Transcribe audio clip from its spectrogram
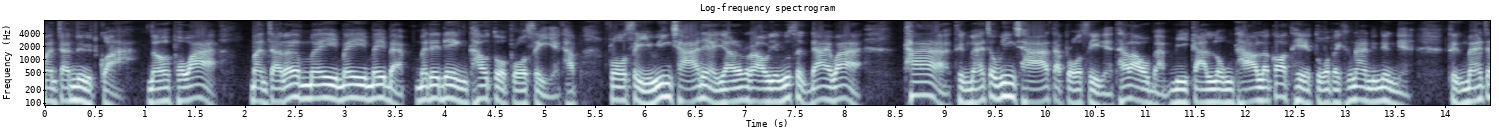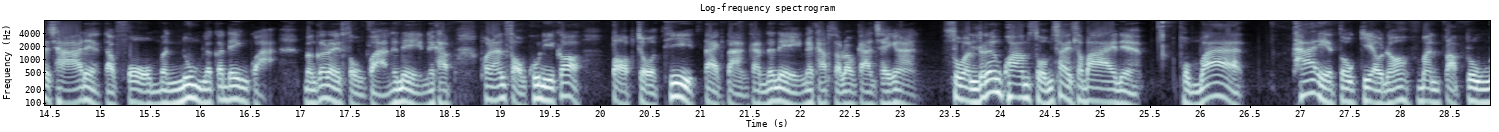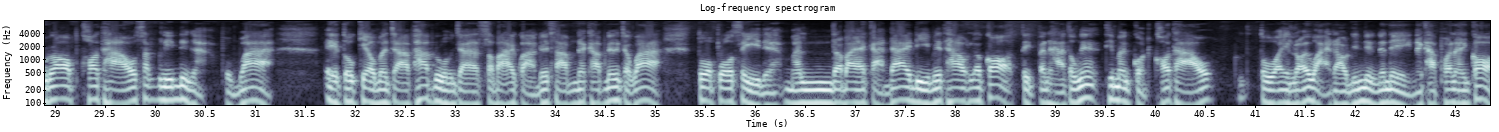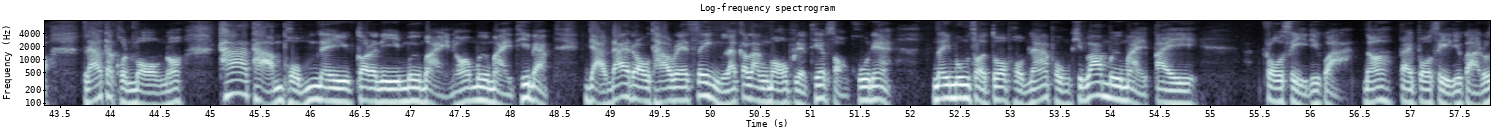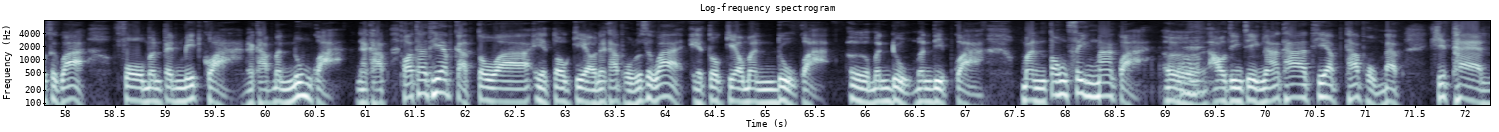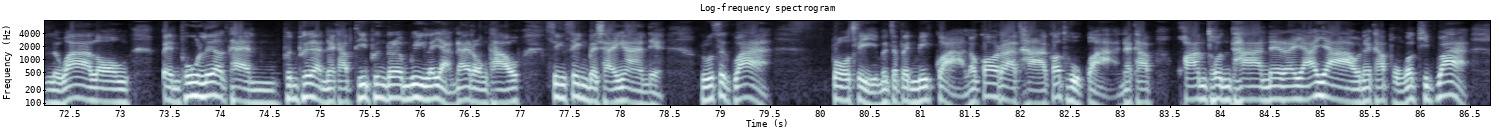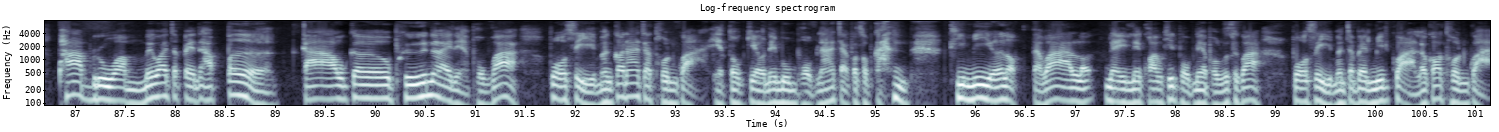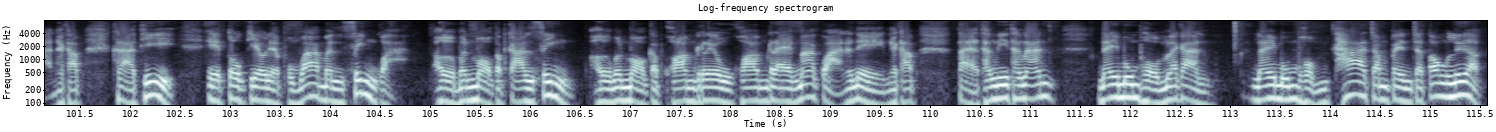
มันจะหนืดกว่าเนาะเพราะว่ามันจะเริ่มไม่ไม่ไม่แบบไม่ได้เด้งเท่าตัวโปรสี่ครับโปรสี่วิ่งช้าเนี่ยเรายังรู้สึกได้ว่า ถ้าถึงแม้จะวิ่งช้าแต่โปร4เนี่ยถ้าเราแบบมีการลงเท้าแล้วก็เทตัวไปข้างหน้านิดนึงเนี่ยถึงแม้จะช้าเนี่ยแต่โฟมมันนุ่มแล้วก็เด้งกว่า มันก็เลยส่งกว่านั่นเองนะครับเพราะฉะนั้น 2 คู่นี้ก็ตอบโจทย์ที่แตกต่างกันนั่นเองนะครับสำหรับการใช้งาน ส่วนเรื่องความสวมใส่สบายเนี่ยผมว่าถ้าเอโตเกียวเนาะมันปรับปรุงรอบข้อเท้าสักนิดนึงอะ่ะผมว่า เอโตเกียวมันจะภาพรวมจะสบายกว่าด้วยซ้ำนะครับ เนื่องจากว่าตัวโปร4เนี่ยมันระบายอากาศได้ดีไม่เท่า แล้วก็ติดปัญหาตรงเนี้ยที่มันกดข้อเท้าตัวไอ้ร้อยหวายเรานิดนึงนั่นเองนะครับ เพราะฉะนั้นก็แล้วแต่คนมองเนาะถ้าถามผมในกรณีมือใหม่เนาะมือใหม่ที่แบบอยากได้รองเท้าเรซซิ่งและกำลังมองเปรียบเทียบ 2 คู่เนี่ยในมุมส่วนตัวผมนะ ผมคิดว่ามือใหม่ไป โปร4ดีกว่าเนาะไปโปร4ดีกว่า รู้สึกว่าโฟมมันเป็นมิดกว่านะครับมันนุ่มกว่านะครับเพราะถ้าเทียบกับตัวเอโตเกียวนะครับผมรู้สึกว่าเอโตเกียวมันดุกว่าเออ มันดุมันดิบกว่า มันต้องซิ่งมากกว่า เออ เอาจริง ๆ นะ ถ้าเทียบ ถ้าผมแบบคิดแทน หรือว่าลองเป็นผู้เลือกแทนเพื่อนๆ นะครับ ที่เพิ่งเริ่มวิ่งและอยากได้รองเท้า ซิ่งๆ ไปใช้งานเนี่ย รู้สึกว่า โปร4มันจะเป็นมิดกว่า แล้วก็ราคาก็ถูกกว่านะครับ ความทนทานในระยะยาวนะครับ ผมก็คิดว่าภาพรวมไม่ว่าจะเป็น upper กาวเกิลพื้นอะไรเนี่ย ผมว่าโปร4มันก็น่าจะทนกว่าเอโตเกียวในมุมผมนะจากประสบการณ์ที่ไม่เยอะหรอก แต่ว่าในในความคิดผมเนี่ยผมรู้สึกว่าโปร4มันจะเป็นมิดกว่าแล้วก็ทนกว่านะครับขณะที่เอโตเกียวเนี่ยผมว่ามันซิ่งกว่า เออมันเหมาะกับการซิ่ง เออมันเหมาะกับความเร็วความแรงมากกว่านั่นเองนะครับ แต่ทั้งนี้ทั้งนั้นในมุมผมละกัน ในมุมผมถ้าจำเป็นจะต้องเลือก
